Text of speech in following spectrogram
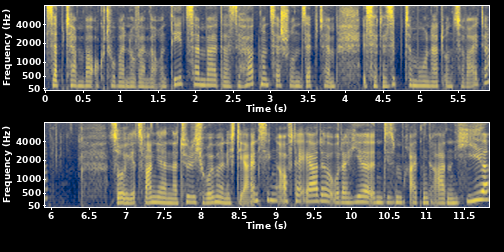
September, Oktober, November und Dezember. Da hört man es ja schon. September ist ja der siebte Monat und so weiter. So, jetzt waren ja natürlich Römer nicht die einzigen auf der Erde oder hier in diesem Breitengraden. Hier,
